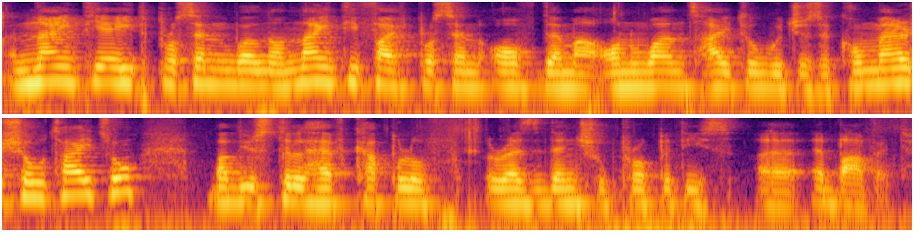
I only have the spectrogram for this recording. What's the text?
98% well no 95% of them are on one title which is a commercial title but you still have a couple of residential properties uh, above it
